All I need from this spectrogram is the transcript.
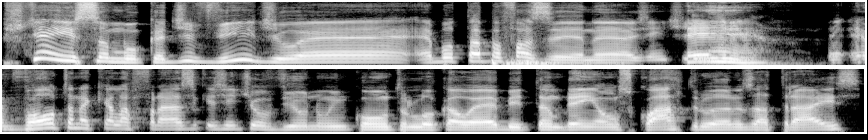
Acho que é isso, Samuca. De vídeo é, é botar para fazer, né? A gente. É é, é, volta naquela frase que a gente ouviu no encontro local web também há uns quatro anos atrás,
